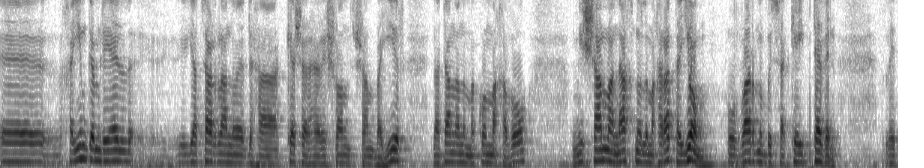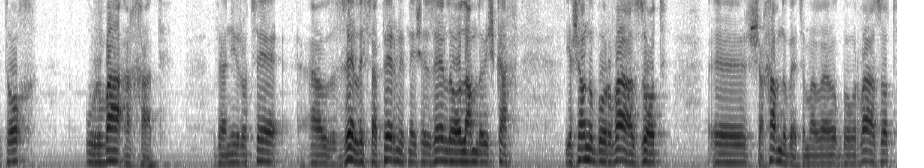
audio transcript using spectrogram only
אה, חיים גמליאל אה, יצר לנו את הקשר הראשון שם בעיר, נתן לנו מקום מחבו. משם אנחנו למחרת היום הועברנו בשקי תבן לתוך עורבה אחת, ואני רוצה על זה לספר מפני שזה לעולם לא אשכח. ישבנו בעורבה הזאת, שכבנו בעצם בעורבה הזאת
